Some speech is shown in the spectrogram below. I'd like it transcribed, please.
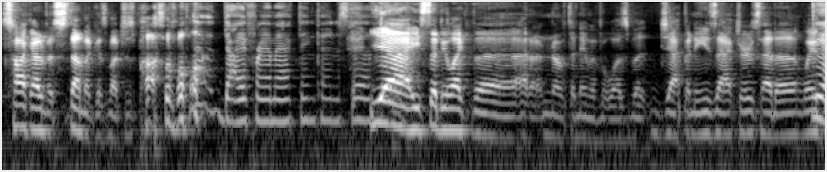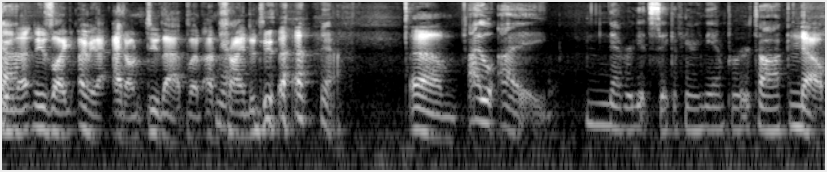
talk out of his stomach as much as possible. diaphragm acting kind of stuff. Yeah, he said he liked the I don't know what the name of it was, but Japanese actors had a way of Yeah. doing that, and he's like, I mean, I, I don't do that, but I'm Yeah. trying to do that. Yeah, Um, I I never get sick of hearing the Emperor talk. no,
